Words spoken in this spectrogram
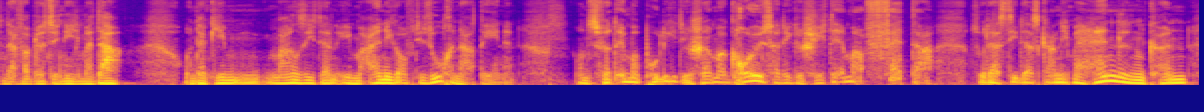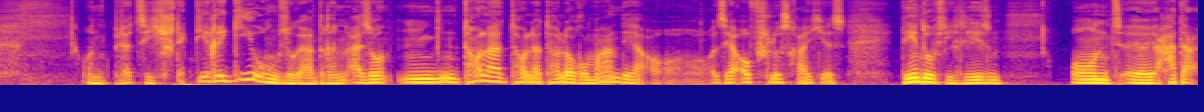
sind einfach plötzlich nicht mehr da. Und da geben, machen sich dann eben einige auf die Suche nach denen. Und es wird immer politischer, immer größer, die Geschichte immer fetter, sodass die das gar nicht mehr handeln können. Und plötzlich steckt die Regierung sogar drin. Also ein toller, toller, toller Roman, der au- sehr aufschlussreich ist. Den durfte ich lesen und äh, hatte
